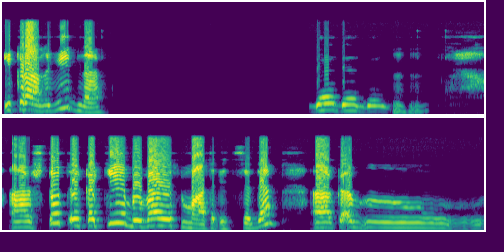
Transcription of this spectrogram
Экран видно? Да, да, да. Угу. А что, какие бывают матрицы, да? А, ну,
